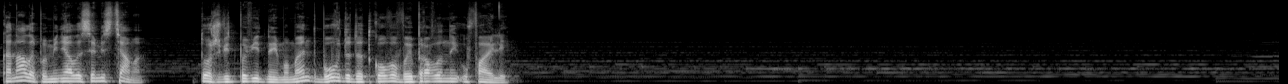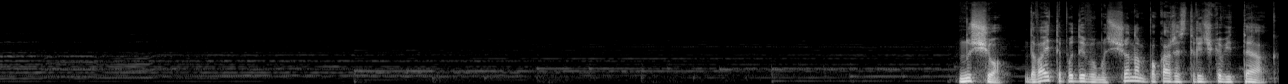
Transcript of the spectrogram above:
канали помінялися місцями, тож відповідний момент був додатково виправлений у файлі. Ну що, давайте подивимось, що нам покаже стрічка від ТЕАК.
